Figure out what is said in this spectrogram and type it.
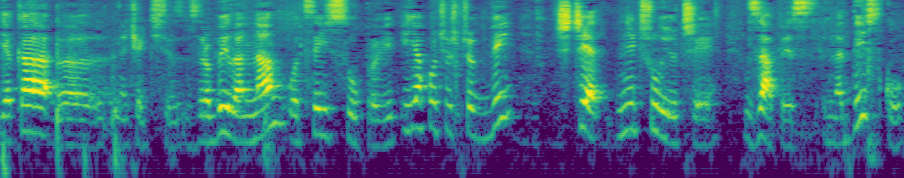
яка е, значить, зробила нам оцей супровід. І я хочу, щоб ви, ще не чуючи запис на диску,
